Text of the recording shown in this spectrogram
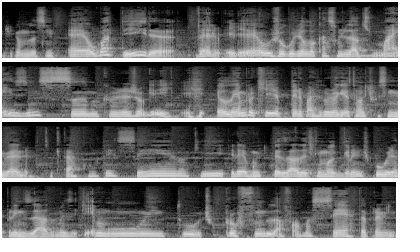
digamos assim. É o Madeira, velho, ele é o jogo de alocação de dados mais insano que eu já joguei. Eu lembro que a primeira parte que eu joguei eu tava tipo assim, velho, o que, que tá acontecendo aqui? Ele é muito pesado, ele tem uma grande curva de aprendizado, mas ele é muito, tipo, profundo da forma certa para mim.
